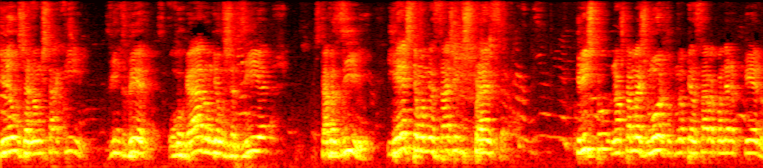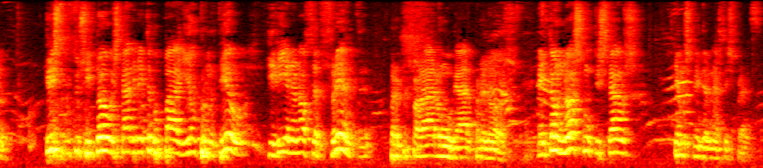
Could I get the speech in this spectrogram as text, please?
ele já não está aqui. Vim de ver o lugar onde ele jazia está vazio. E esta é uma mensagem de esperança. Cristo não está mais morto como eu pensava quando era pequeno. Cristo ressuscitou e está à direita do Pai e Ele prometeu que iria na nossa frente para preparar um lugar para nós. Então nós como cristãos temos que viver nesta esperança.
